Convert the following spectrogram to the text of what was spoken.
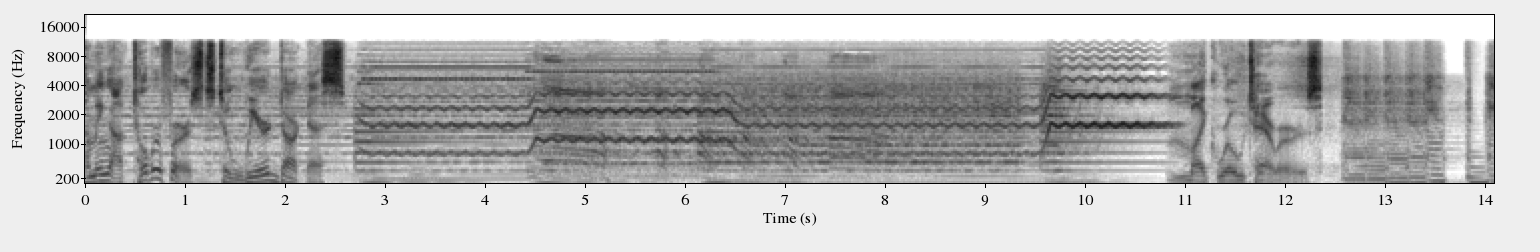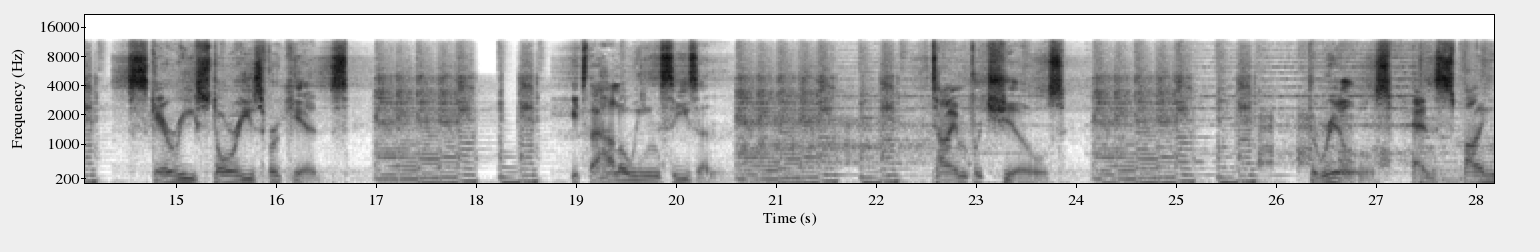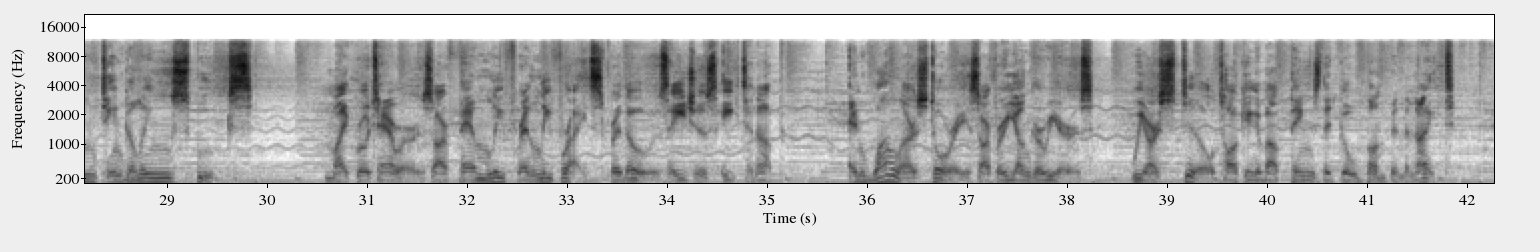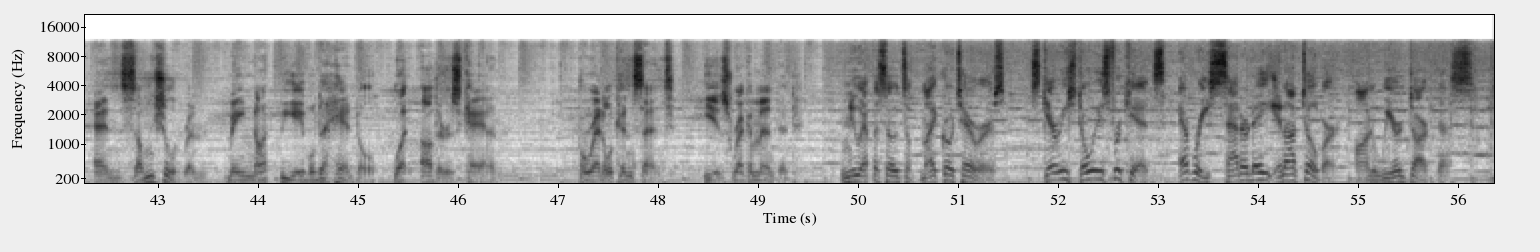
coming October 1st to Weird Darkness. Micro Terrors Scary Stories for Kids It's the Halloween season. Time for chills, thrills, and spine-tingling spooks. Micro Terrors are family-friendly frights for those ages 8 and up. And while our stories are for younger ears, we are still talking about things that go bump in the night, and some children may not be able to handle what others can. Parental consent is recommended. New episodes of Micro Terrors – Scary Stories for Kids every Saturday in October on Weird Darkness.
